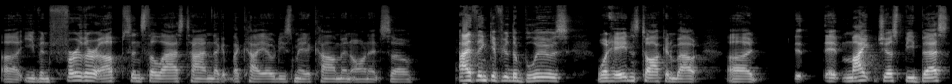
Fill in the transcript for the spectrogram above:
uh, even further up since the last time that the Coyotes made a comment on it. So I think if you're the Blues, what Hayden's talking about, uh, it, it might just be best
